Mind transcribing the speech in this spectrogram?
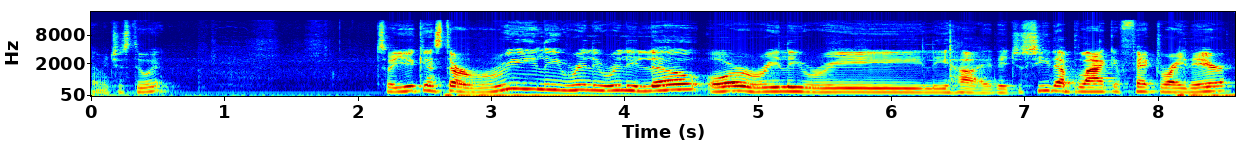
Let me just do it. So you can start really, really, really low or really, really high. Did you see that black effect right there?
